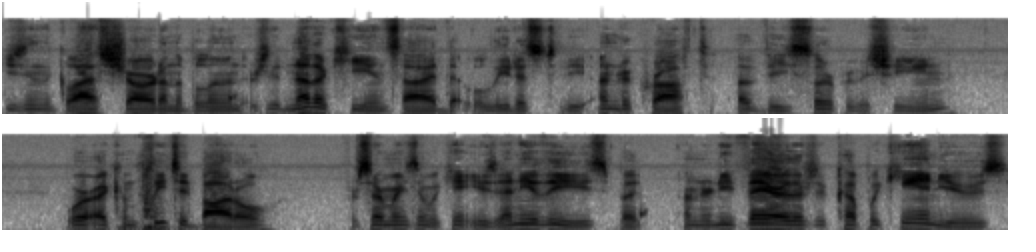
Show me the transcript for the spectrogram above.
using the glass shard on the balloon there's another key inside that will lead us to the undercroft of the slurpee machine where a completed bottle for some reason we can't use any of these, but underneath there there's a cup we can use.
